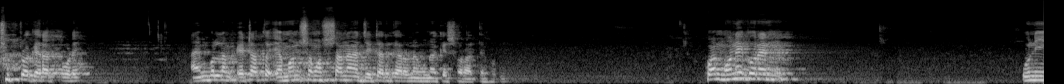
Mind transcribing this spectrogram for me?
ছোট্ট কেরাত পড়ে। আমি বললাম, এটা তো এমন সমস্যা না যেটার কারণে ওনাকে সরাতে হবে। মনে করেন উনি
